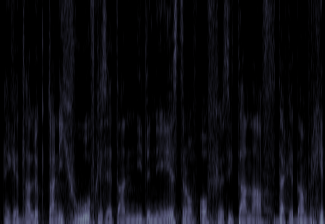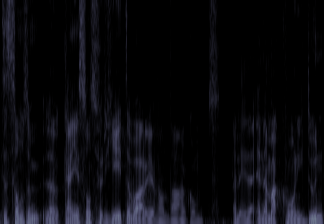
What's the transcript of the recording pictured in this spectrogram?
En je, dat lukt dan niet goed of je zet dan niet de eerste of, of je ziet dan af. Dat je, dan, vergeet het soms dan kan je soms vergeten waar je vandaan komt. Allee, en dat mag ik gewoon niet doen.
